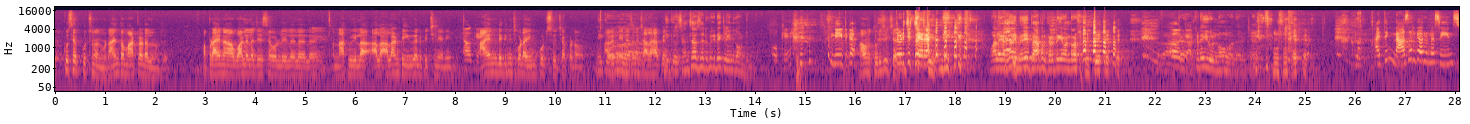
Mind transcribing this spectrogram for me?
ఎక్కువసేపు కూర్చున్నాను అనమాట ఆయనతో మాట్లాడాలని ఉంటుంది. అప్పుడు ఆయన వాళ్ళు ఇలా చేసేవాళ్ళు ఇలా ఇలా ఇలా. నాకు ఇలా అలా అలాంటి ఇవి అనిపించినాయి అని. ఓకే ఆయన దగ్గర నుంచి కూడా ఇన్పుట్స్ చెప్పడం మీకు అవన్నీ నిజంగా చాలా హ్యాపీ మీకు సెన్సార్ సర్టిఫికేటే క్లీన్గా ఉంటుంది? ఓకే నీట్గా అవును తుడిచి ఇచ్చారు తుడిచిచ్చారా వాళ్ళకి అర్థం అయిపోయింది పేపర్ కరెక్ట్గా Okay. అక్కడే you will know I think Nassar garu ఉన్న సీన్స్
